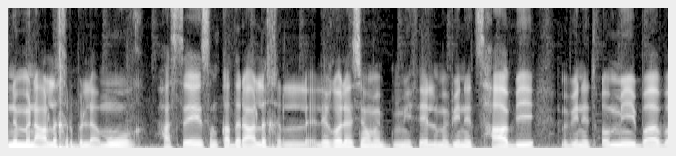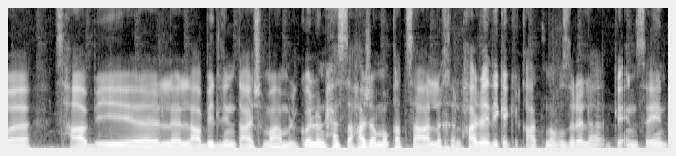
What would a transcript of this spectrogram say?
نمن على الآخر بالأمور حساس. نقدر على الآخر les relations مثال ما بين صحابي ما بين أمي بابا صحابي آه، العباد اللي نتعايش معاهم الكل. ونحسها حاجة مقدسة على الآخر. الحاجة هذيك كي قعدت نغزر لها كإنسان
